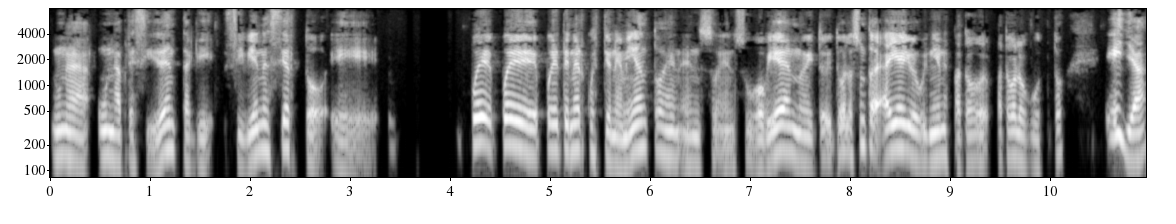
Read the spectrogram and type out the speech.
una, una presidenta que, si bien es cierto, eh, puede, puede, puede tener cuestionamientos en, en, su, en su gobierno y todo, y todo el asunto, ahí hay opiniones para, todo, para todos los gustos. Ella,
